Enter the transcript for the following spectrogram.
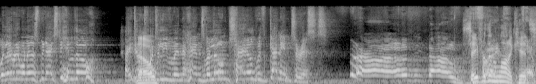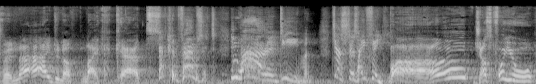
Will everyone else be nice to him, though? I don't No. want to leave him in the hands of a lone child with gun interests. Uh, no, Safer than a lot of kids. Kevin, I do not like cats. That confirms it. You are a demon, just as I figured. But just for you,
